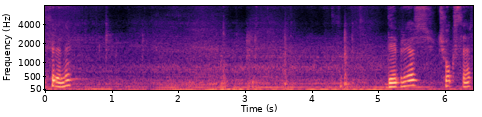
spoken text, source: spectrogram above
freni. Debriyaj çok sert.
